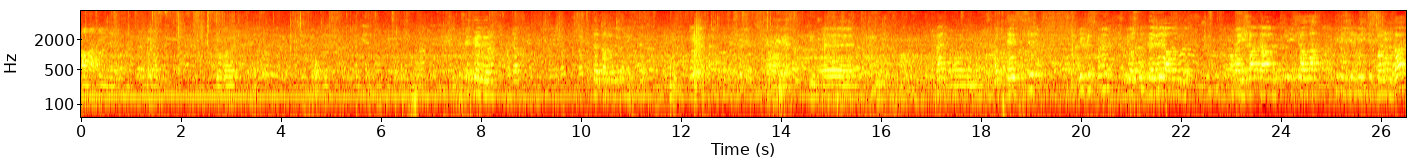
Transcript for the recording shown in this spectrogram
Allah hayırlı olsun. Teşekkür ediyoruz hocam. Vakitte daralıyor. Ee, ben bu tesisi bir kısmının biliyorsunuz devreye alındı. Ama inşaat devam ediyor. İnşallah 2022 sonunda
